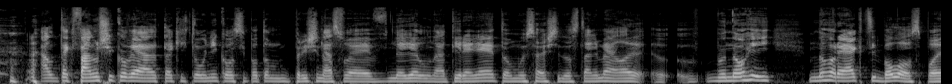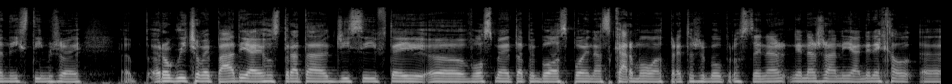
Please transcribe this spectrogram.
Ale tak fanúšikovia takýchto únikov si potom prišli na svoje v nedelu na Tyrene, tomu sa ešte dostaneme, ale uh, mnohý, mnoho reakcií bolo spojených s tým, že Rogličové pády a jeho strata GC v tej uh, v 8. etape bola spojená s karmou a pretože bol proste na, nenažaný a nenechal uh,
